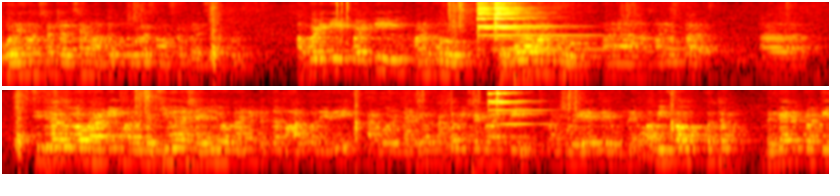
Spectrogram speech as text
పోయిన సంవత్సరం కలిసాము అంతకుముందు కూడా సంవత్సరం కలిసినప్పుడు. అప్పటికి ఇప్పటికీ మనకు పెద్దగా మనకు మన మన యొక్క స్థితిగతుల్లో కానీ మన యొక్క జీవన శైలిలో కానీ పెద్ద మార్పు అనేది కనబడినట్టుగా కనిపించేటువంటి మనకు ఏదైతే ఉన్నాయో అవి ఇంకా కొంచెం మెరుగైనటువంటి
